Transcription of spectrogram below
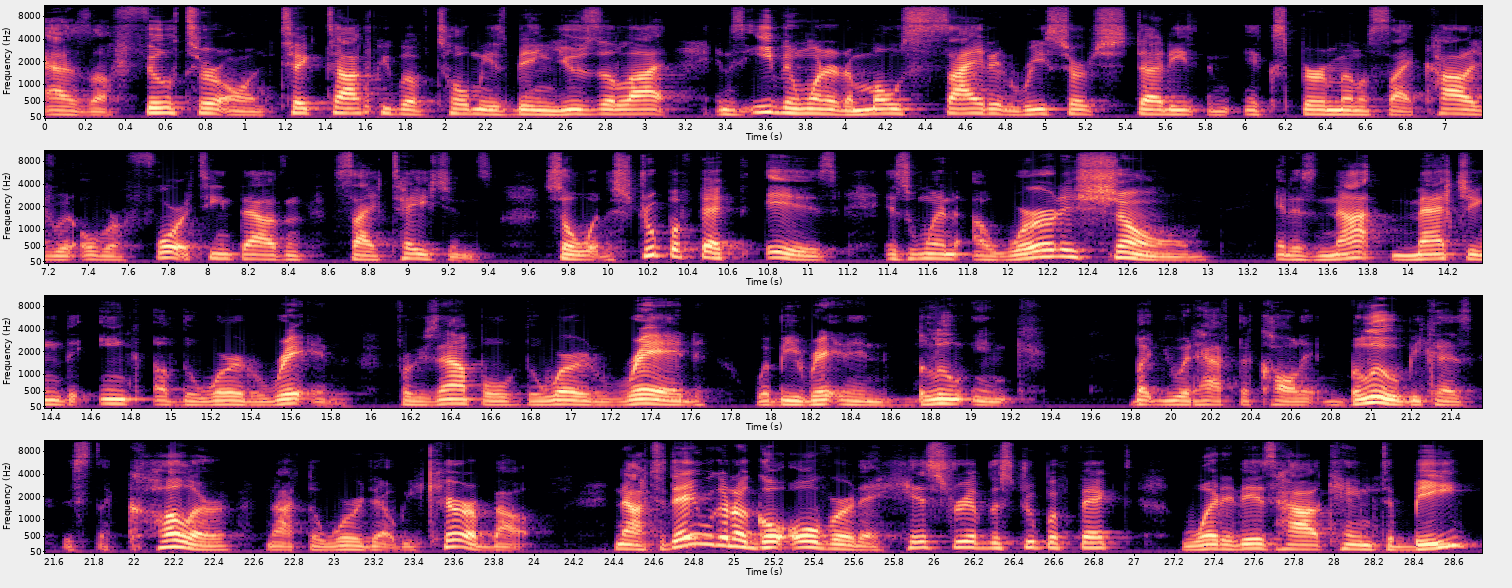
as a filter on TikTok. People have told me it's being used a lot. And it's even one of the most cited research studies in experimental psychology with over 14,000 citations. So, what the Stroop effect is, is when a word is shown and is not matching the ink of the word written. For example, the word red would be written in blue ink, but you would have to call it blue because it's the color, not the word that we care about. Now, today we're to go over the history of the Stroop effect, what it is, how it came to be.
